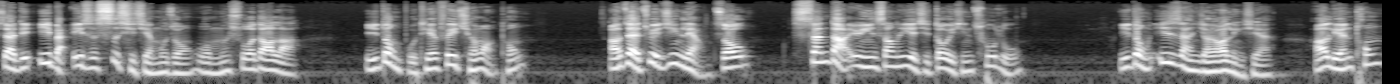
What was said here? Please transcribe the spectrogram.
在第一百一十四期节目中，我们说到了移动补贴非全网通，而在最近两周，三大运营商的业绩都已经出炉，移动依然遥遥领先，而联通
